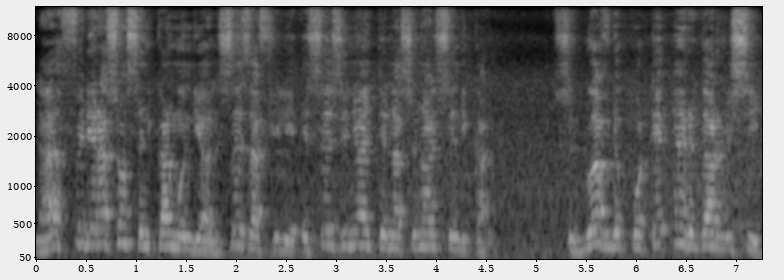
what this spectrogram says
La Fédération syndicale mondiale, ses affiliés et ses unions internationales syndicales se doivent de porter un regard lucide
